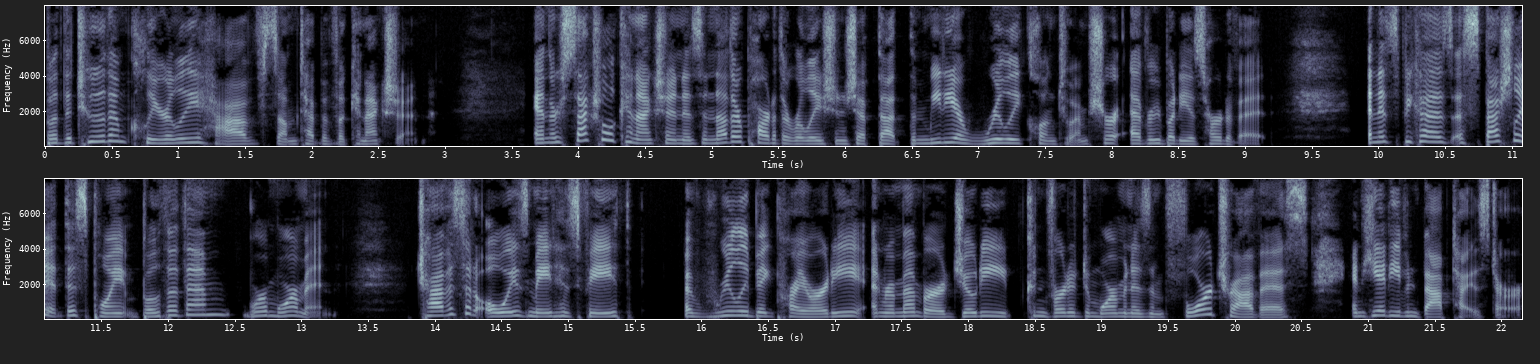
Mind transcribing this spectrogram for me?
But the two of them clearly have some type of a connection. And their sexual connection is another part of the relationship that the media really clung to. I'm sure everybody has heard of it. And it's because, especially at this point, both of them were Mormon. Travis had always made his faith a really big priority. And remember, Jodi converted to Mormonism for Travis, and he had even baptized her.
